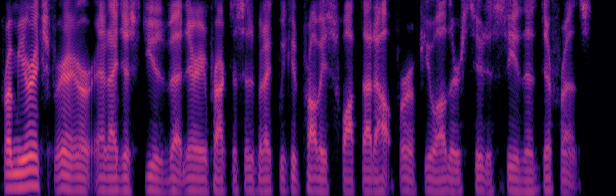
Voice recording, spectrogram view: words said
from your experience. And I just use veterinarian practices, but I, we could probably swap that out for a few others too to see the difference.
